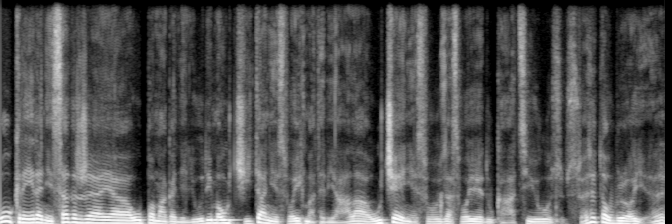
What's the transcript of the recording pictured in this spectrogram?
u kreiranje sadržaja, u pomaganje ljudima, u čitanje svojih materijala, učenje svoju, za svoju edukaciju, sve se to broji. Ne?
